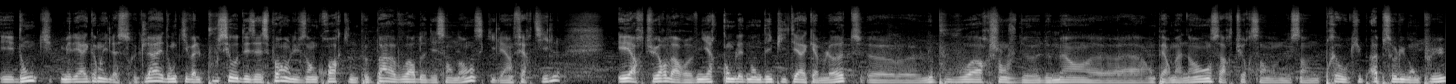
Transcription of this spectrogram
et donc, Méléagant, il a ce truc-là, et donc il va le pousser au désespoir en lui faisant croire qu'il ne peut pas avoir de descendance, qu'il est infertile. Et Arthur va revenir complètement dépité à Camelot. le pouvoir change de, de main euh, en permanence. Arthur s'en- ne s'en préoccupe absolument plus.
